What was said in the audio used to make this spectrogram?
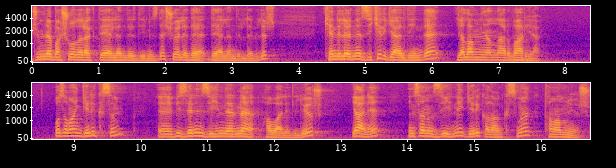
cümle başı olarak değerlendirdiğimizde şöyle de değerlendirilebilir. Kendilerine zikir geldiğinde yalanlayanlar var ya. O zaman geri kısım e, bizlerin zihinlerine havale ediliyor. Yani insanın zihni geri kalan kısmı tamamlıyor.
